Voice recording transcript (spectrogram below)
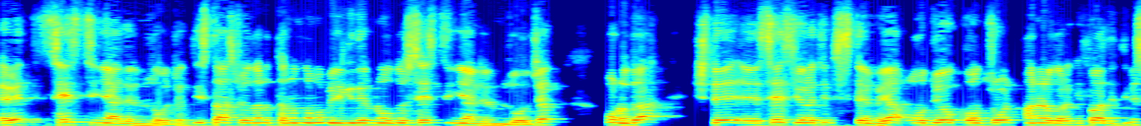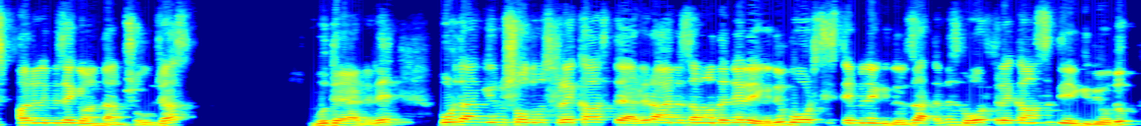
evet ses sinyallerimiz olacak. İstasyonların tanımlama bilgilerinin olduğu ses sinyallerimiz olacak. Bunu da işte e, ses yönetim sistemi veya audio control panel olarak ifade ettiğimiz panelimize göndermiş olacağız. Bu değerleri. Buradan girmiş olduğumuz frekans değerleri aynı zamanda nereye gidiyor? WAR sistemine gidiyor. Zaten biz WAR frekansı diye giriyorduk.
